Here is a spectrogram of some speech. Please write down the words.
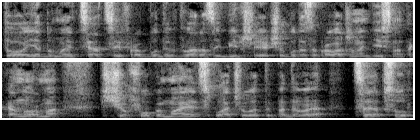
то я думаю, ця цифра буде в два рази більше, якщо буде запроваджена дійсно така норма, що ФОПи мають сплачувати ПДВ. Це абсурд.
